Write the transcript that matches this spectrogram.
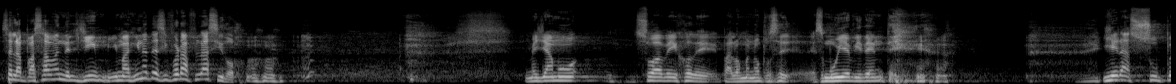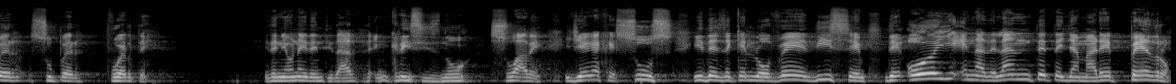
se la pasaba en el gym. Imagínate si fuera flácido. Me llamo suave hijo de Paloma, no, pues es muy evidente. Y era súper, súper fuerte. Y tenía una identidad en crisis, ¿no? Suave. Y llega Jesús y desde que lo ve dice, de hoy en adelante te llamaré Pedro.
